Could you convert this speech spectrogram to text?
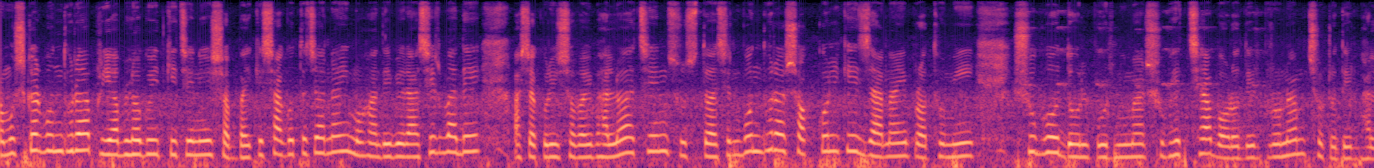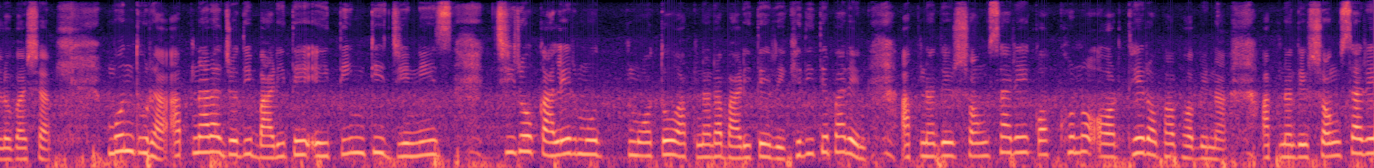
নমস্কার বন্ধুরা, প্রিয়া ব্লগ উইথ কিচেনে সবাইকে স্বাগত জানাই মহাদেবের আশীর্বাদে। আশা করি সবাই ভালো আছেন, সুস্থ আছেন। বন্ধুরা, সকলকে জানাই প্রথমেই শুভ দোল পূর্ণিমার শুভেচ্ছা, বড়দের প্রণাম, ছোটদের ভালোবাসা। বন্ধুরা, আপনারা যদি বাড়িতে এই তিনটি জিনিস চিরকালের মধ্যে মতো আপনারা বাড়িতে রেখে দিতে পারেন, আপনাদের সংসারে কখনো অর্থের অভাব হবে না। আপনাদের সংসারে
